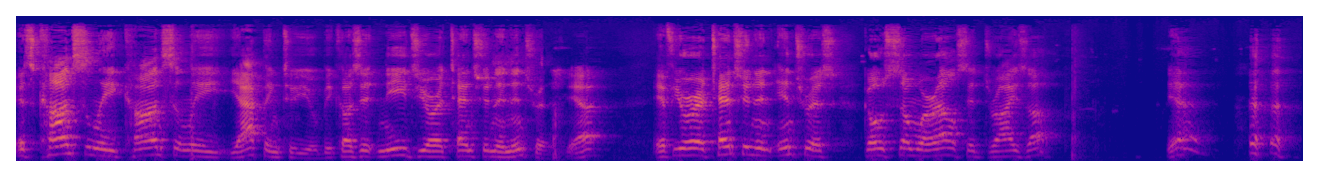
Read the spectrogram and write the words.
it's constantly, constantly yapping to you because it needs your attention and interest. Yeah, if your attention and interest goes somewhere else, it dries up. Yeah.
